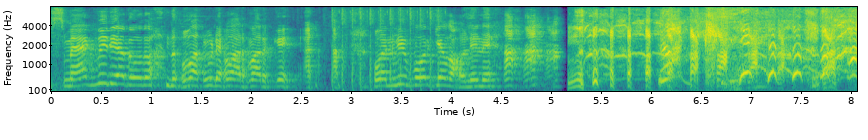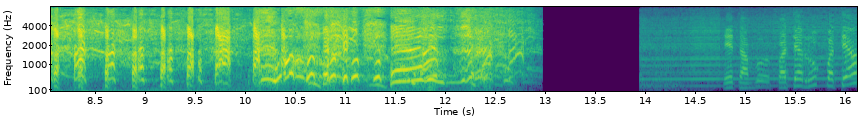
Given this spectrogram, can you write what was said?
स्मैक भी दिया दो दो दो बार उड़े मार मार के. वन वी फोर किया भावले ने ए थांबू पत्या रुक पत्या.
